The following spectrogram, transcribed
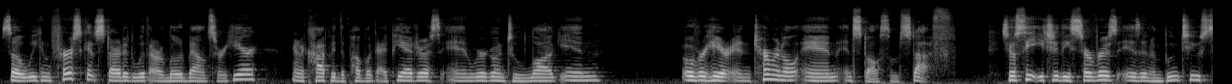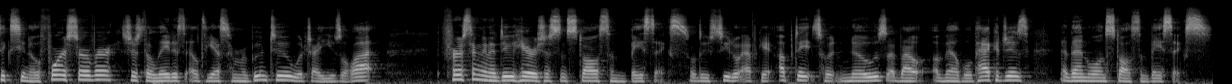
So we can first get started with our load balancer here. I'm going to copy the public IP address and we're going to log in over here in terminal and install some stuff. So you'll see each of these servers is an Ubuntu 16.04 server. It's just the latest LTS from Ubuntu, which I use a lot. The first thing I'm going to do here is just install some basics. So we'll do sudo apt-get update so it knows about available packages, and then we'll install some basics.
